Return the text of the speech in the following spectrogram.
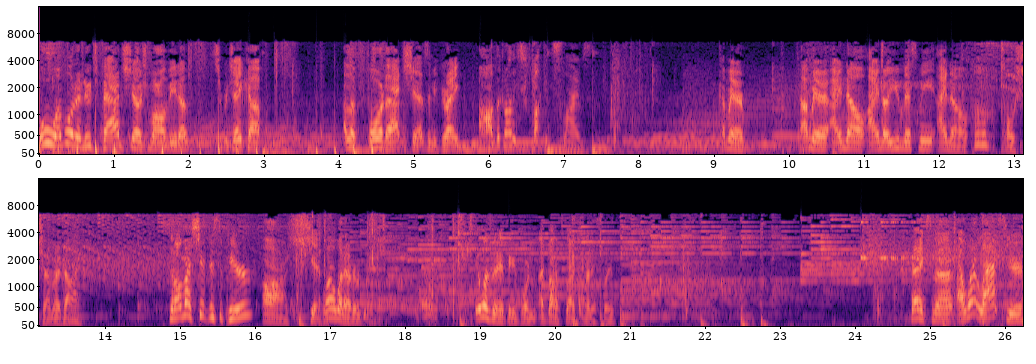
Ooh, I'm going to a New Japan show tomorrow, Vita. Super J Cup. I look forward to that shit. That's gonna be great. Oh, look at all these fucking slimes. Come here. Come here. I know. I know you miss me. I know. oh shit, I'm gonna die. Did all my shit disappear? Oh shit. Well, whatever. It wasn't anything important. I bounced back, honestly. Thanks, man. I went last year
